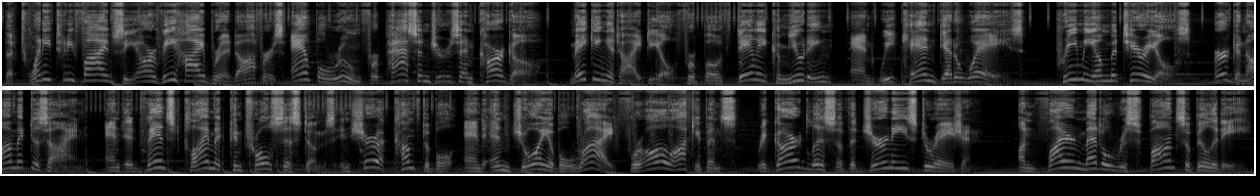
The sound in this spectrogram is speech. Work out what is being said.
the 2025 ZR-V Hybrid offers ample room for passengers and cargo, making it ideal for both daily commuting and weekend getaways. Premium materials, ergonomic design, and advanced climate control systems ensure a comfortable and enjoyable ride for all occupants, regardless of the journey's duration. Environmental responsibility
